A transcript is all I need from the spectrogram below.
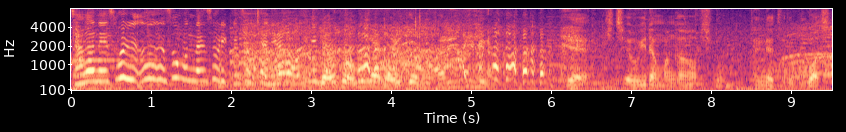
장안의 소리, 으, 소문난 소리꾼 소찬이라 합니다. 예, 기체후 일양 만강 없이고 백내 두루 무고하시죠.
